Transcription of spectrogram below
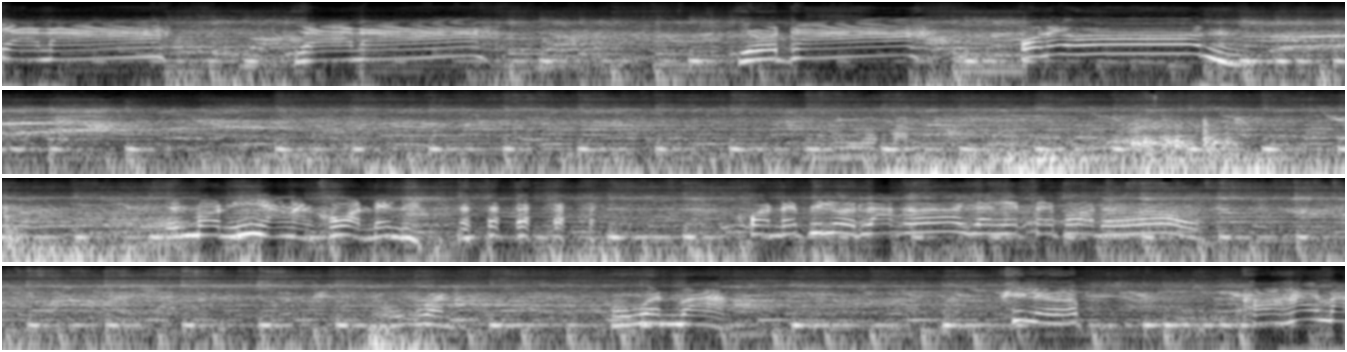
อย่านะอย่านะหยุดนะโอนไอโอนมันบ่ทันขา เป็นบอลนี้อย่างนั้นคอนได้นี่คอนได้พี่เลิศลักเอ้ยอย่าเฮ็ดใส่พ่อเด้อหมูอ้วนหมูอ้วนว่าพี่เลิฟเขาให้มา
